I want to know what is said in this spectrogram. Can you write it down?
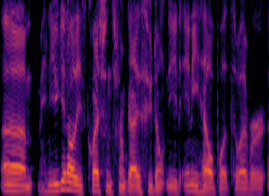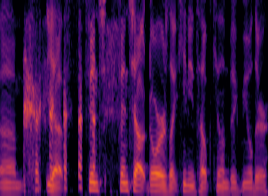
Um, and you get all these questions from guys who don't need any help whatsoever. Um, yeah, Finch Finch Outdoors, like he needs help killing big mule deer.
